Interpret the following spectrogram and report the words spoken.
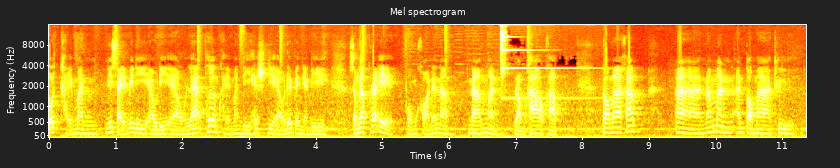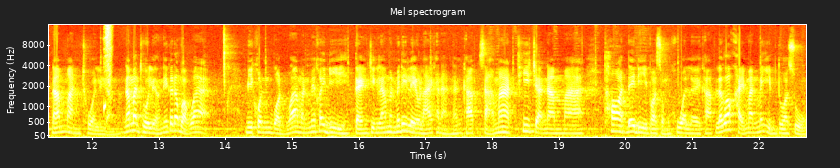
ลดไขมันนิสัยไม่ดี LDL และเพิ่มไขมันดี HDL ได้เป็นอย่างดีสำหรับพระเอกผมขอแนะนำน้ำมันรำข้าวครับ ต่อมาครับน้ำมันอันต่อมาคือน้ำมันถั่วเหลือง น้ำมันถั่วเหลืองนี่ก็ต้องบอกว่า มีคนบ่นว่ามันไม่ค่อยดี แต่จริงๆแล้วมันไม่ได้เลวร้ายขนาดนั้นครับ สามารถที่จะนำมาทอดได้ดีพอสมควรเลยครับ แล้วก็ไขมันไม่อิ่มตัวสูง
